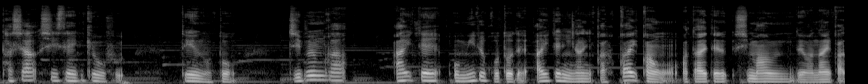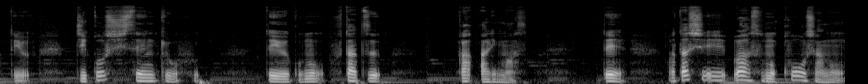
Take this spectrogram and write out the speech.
他者視線恐怖っていうのと自分が相手を見ることで相手に何か不快感を与えてしまうんではないかっていう自己視線恐怖っていうこの2つがあります。で私はその後者の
